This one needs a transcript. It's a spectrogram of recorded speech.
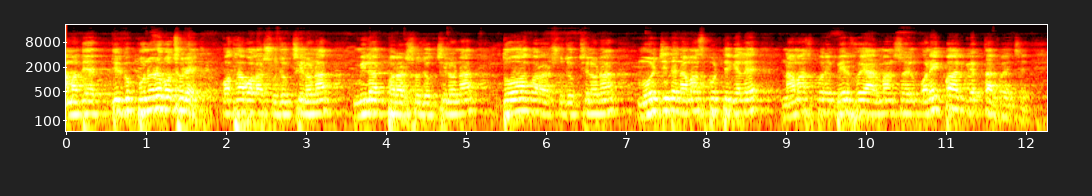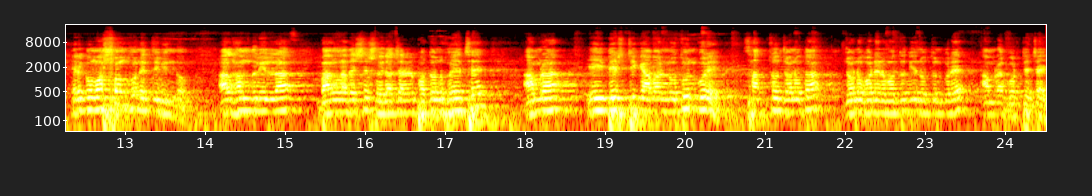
আমাদের দীর্ঘ পনেরো বছরে কথা বলার সুযোগ ছিল না, মিলাদ পড়ার সুযোগ ছিল না, দোয়া করার সুযোগ ছিল না। মসজিদে নামাজ পড়তে গেলে নামাজ পড়ে বের হয়ে আরমান সোহেল অনেকবার গ্রেপ্তার হয়েছে। এরকম অসংখ্য নেতৃবৃন্দ। আলহামদুলিল্লাহ, বাংলাদেশে স্বৈরাচারের পতন হয়েছে। আমরা এই দেশটিকে আবার নতুন করে ছাত্র জনতা, জনগণের মধ্য দিয়ে নতুন করে আমরা করতে চাই।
